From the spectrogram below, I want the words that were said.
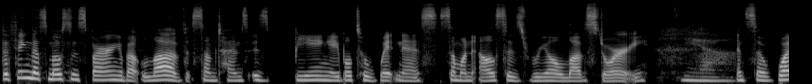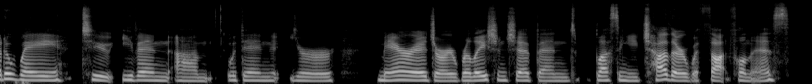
the thing that's most inspiring about love sometimes is being able to witness someone else's real love story Yeah. and so what a way to even um, within your marriage or relationship and blessing each other with thoughtfulness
